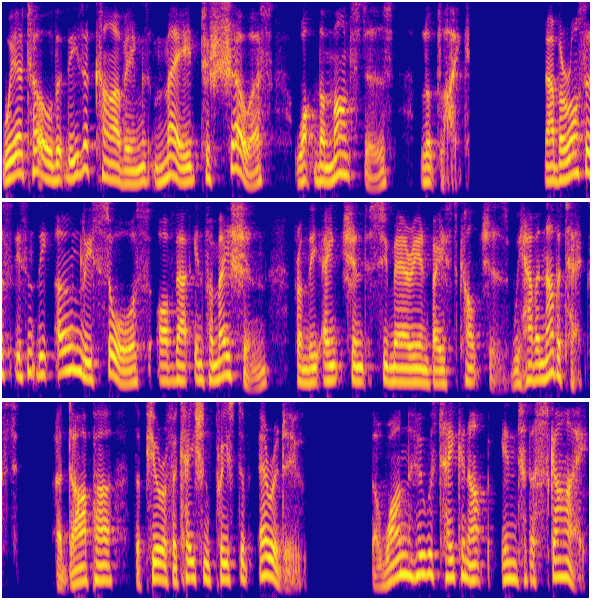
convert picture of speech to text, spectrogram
we are told that these are carvings made to show us what the monsters looked like. Now, Berossus isn't the only source of that information from the ancient Sumerian based cultures. We have another text Adapa, the purification priest of Eridu, the one who was taken up into the sky.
